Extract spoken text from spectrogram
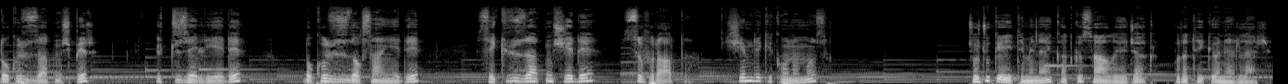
00961 357 997 867 06 Şimdiki konumuz çocuk eğitimine katkı sağlayacak pratik öneriler.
